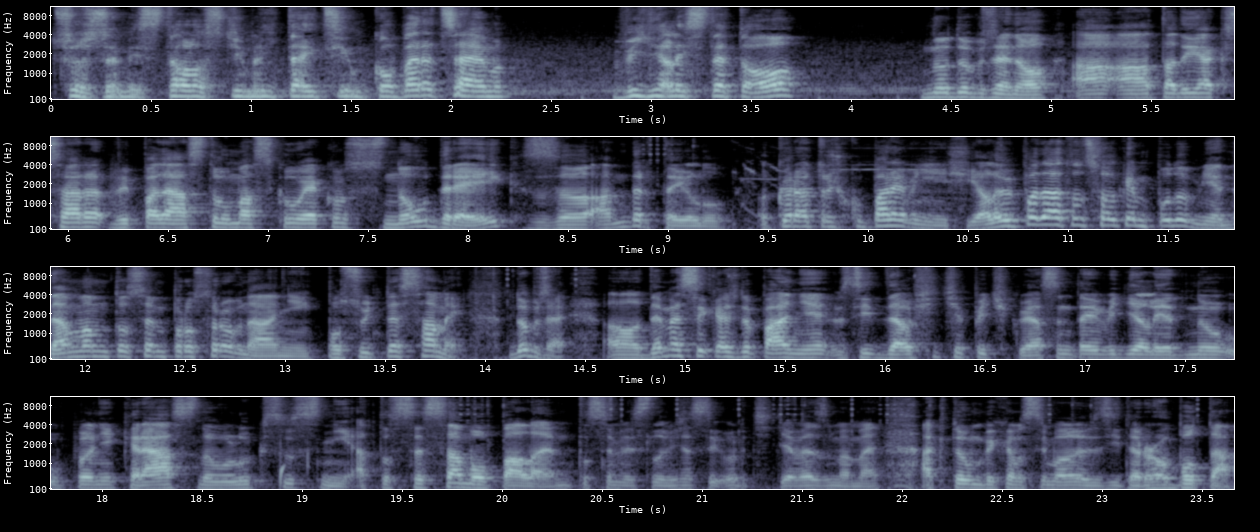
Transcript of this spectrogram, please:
Co se mi stalo s tím lítajícím kobercem? Viděli jste to? No dobře no, a, a tady Jaxar vypadá s tou maskou jako Snowdrake z Undertale. Akorát trošku barevnější, ale vypadá to celkem podobně, dám vám to sem pro srovnání. Posuďte sami. Dobře, jdeme si každopádně vzít další čepičku. Já jsem tady viděl jednu úplně krásnou, luxusní, a to se samopalem, to si myslím, že si určitě vezmeme. A k tomu bychom si mohli vzít robota.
